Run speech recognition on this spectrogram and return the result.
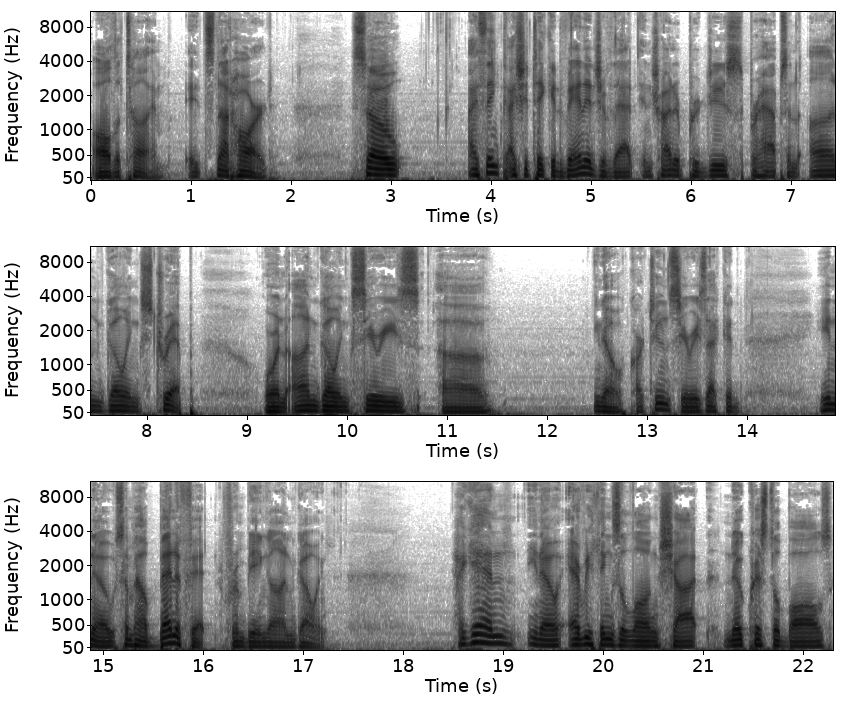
all the time. It's not hard. So I think I should take advantage of that and try to produce perhaps an ongoing strip or an ongoing series, uh, you know, cartoon series that could, you know, somehow benefit from being ongoing. Again, you know, everything's a long shot, no crystal balls,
